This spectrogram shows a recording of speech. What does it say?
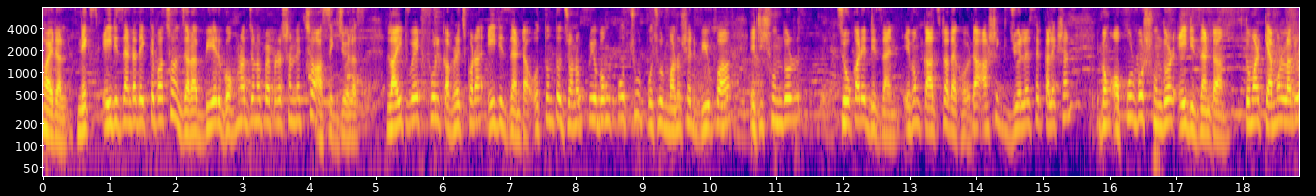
ভাইরাল নেক্সট এই ডিজাইনটা দেখতে পাচ্ছ? যারা বিয়ের গহনার জন্য প্রিপারেশন নিচ্ছ Ashiq jewellers light weight full coverage করা। এই ডিজাইনটা অত্যন্ত জনপ্রিয় এবং প্রচুর প্রচুর মানুষের ভিউ পাওয়া। এটি সুন্দর চোকারের ডিজাইন এবং কাজটা দেখো, এটা আশিক জুয়েলার্সের কালেকশন এবং অপূর্ব সুন্দর এই ডিজাইনটা তোমার কেমন লাগল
